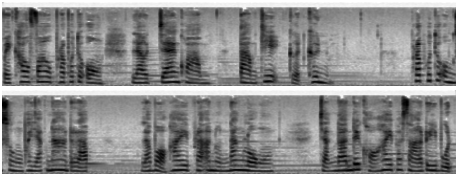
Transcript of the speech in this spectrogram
ไปเข้าเฝ้าพระพุทธองค์ แล้วแจ้งความตามที่เกิดขึ้น พระพุทธองค์ทรงพยักหน้ารับ และบอกให้พระอานนท์นั่งลง จากนั้นได้ขอให้ภาษารีบุตร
